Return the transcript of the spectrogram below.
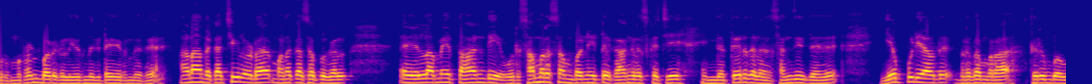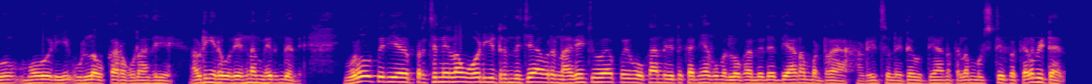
ஒரு முரண்பாடுகள் இருந்துக்கிட்டே இருந்தது. ஆனால் அந்த கட்சிகளோட மனக்கசப்புகள் எல்லாமே தாண்டி ஒரு சமரசம் பண்ணிவிட்டு காங்கிரஸ் கட்சி இந்த தேர்தலை சந்தித்தது. எப்படியாவது பிரதமராக திரும்பவும் மோடி உள்ளே உட்காரக்கூடாது அப்படிங்கிற ஒரு எண்ணம் இருந்தது. இவ்வளோ பெரிய பிரச்சனையெல்லாம் ஓடிக்கிட்டு இருந்துச்சு. அவர் நகைச்சுவை போய் உட்காந்துக்கிட்டு கன்னியாகுமரியில் உட்காந்துட்டு தியானம் பண்ணுறேன் அப்படின்னு சொல்லிட்டு தியானத்தெல்லாம் முடிச்சுட்டு இப்போ கிளம்பிட்டார்.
